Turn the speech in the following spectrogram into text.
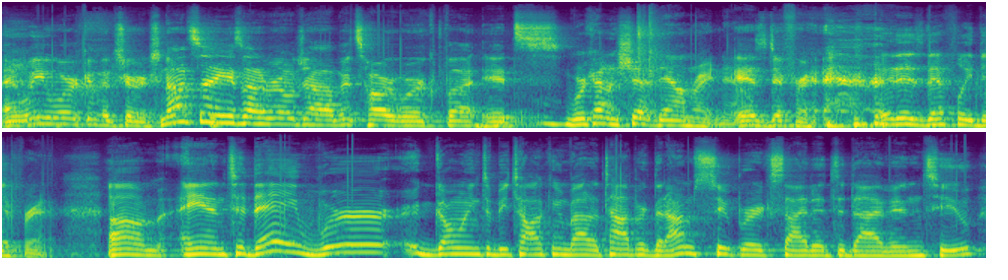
And we work in the church. Not saying it's not a real job, it's hard work, but it's We're kind of shut down right now. it's different. it is definitely different. Um, and today we're going to be talking about a topic that I'm super excited to dive into,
